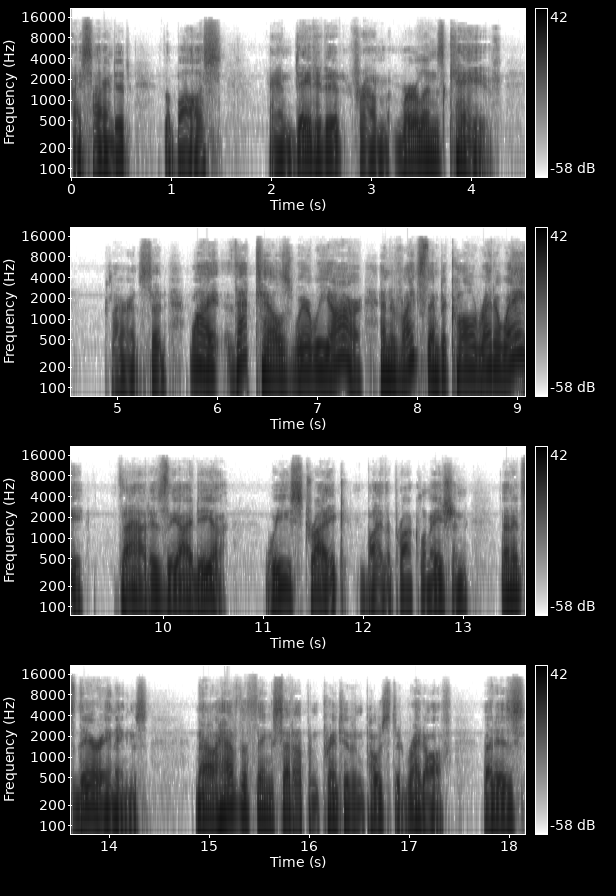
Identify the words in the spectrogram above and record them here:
I signed it, the boss, and dated it from Merlin's Cave. Clarence said, Why, that tells where we are, and invites them to call right away. That is the idea. We strike, by the proclamation, then it's their innings. Now have the thing set up and printed and posted right off. That is,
